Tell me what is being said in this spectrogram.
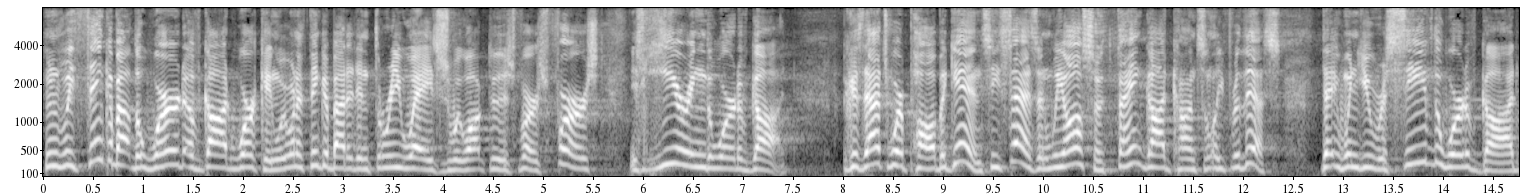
When we think about the Word of God working, we want to think about it in three ways as we walk through this verse. First is hearing the Word of God, because that's where Paul begins. He says, and we also thank God constantly for this, that when you receive the Word of God,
